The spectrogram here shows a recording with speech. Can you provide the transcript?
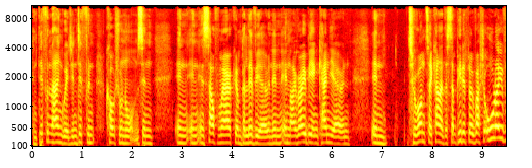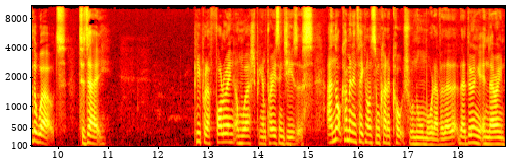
in different language, in different cultural norms, in, in, in, in South America and Bolivia, and in, in Nairobi and Kenya, and in Toronto, Canada, St. Petersburg, Russia, all over the world, today, people are following and worshipping and praising Jesus and not coming and taking on some kind of cultural norm or whatever. They're, they're doing it in their own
